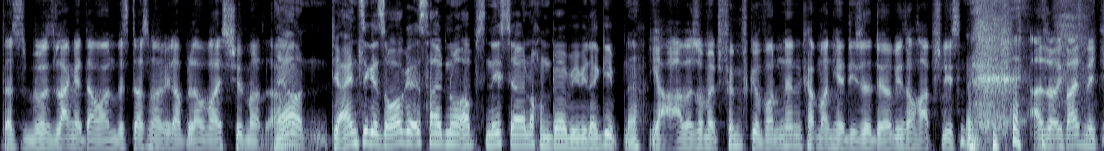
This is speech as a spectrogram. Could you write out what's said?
das wird lange dauern, bis das mal wieder blau-weiß schimmert. Aber ja, die einzige Sorge ist halt nur, ob es nächstes Jahr noch ein Derby wieder gibt, ne? Ja, aber so mit fünf gewonnenen kann man hier diese Derbys auch abschließen. also ich weiß nicht,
